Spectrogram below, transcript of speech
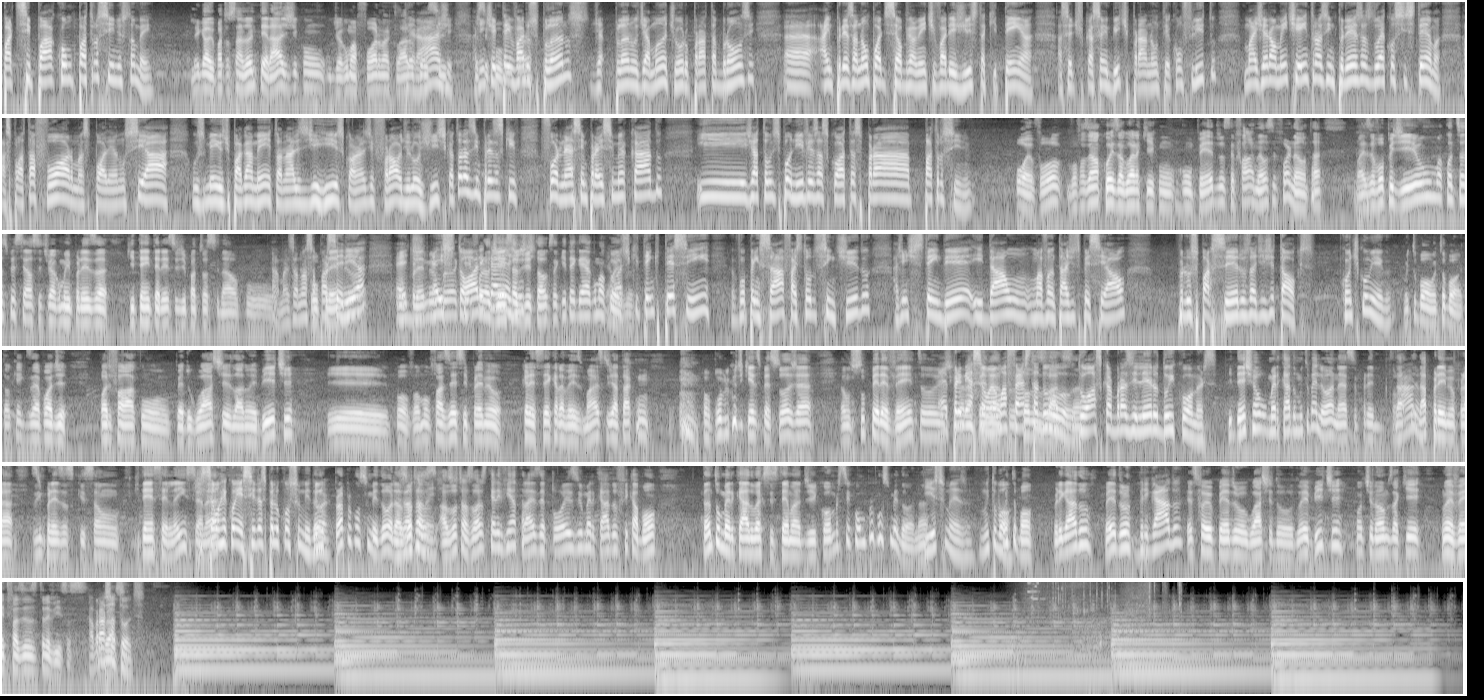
participar com patrocínios também. Legal, e o patrocinador interage com, de alguma forma, claro. Interage. Esse, a gente público, tem vários né? planos, plano diamante, ouro, prata, bronze. Uh, a empresa não pode ser, obviamente, varejista que tenha a certificação EBIT para não ter conflito, mas geralmente entram as empresas do ecossistema. As plataformas podem anunciar, os meios de pagamento, análise de risco, análise de fraude, logística, todas as empresas que fornecem para esse mercado e já estão disponíveis as cotas para patrocínio pô, eu vou, vou fazer uma coisa agora aqui com, com o Pedro, você fala não se for não, tá? Mas eu vou pedir uma condição especial se tiver alguma empresa que tem interesse de patrocinar o. Ah, mas a nossa parceria prêmio, é, é histórica. a audiência gente, digital, isso aqui tem que ganhar alguma coisa. Eu acho que tem que ter sim. Eu vou pensar, faz todo sentido a gente estender e dar um, uma vantagem especial para os parceiros da Digitalks. Conte comigo. Muito bom, muito bom. Então quem quiser pode, pode falar com o Pedro Guasti lá no Ebit. E, pô, vamos fazer esse prêmio crescer cada vez mais, que já está com o público de 500 pessoas, já é um super evento. É premiação, é uma festa do, lados, né? do Oscar brasileiro do e-commerce. E deixa o mercado muito melhor, né? Você claro. dá, dá, prêmio para as empresas que são que têm excelência, que né? são reconhecidas pelo consumidor. Pelo próprio consumidor. As outras, as outras lojas querem vir atrás depois e o mercado fica bom tanto o mercado, o ecossistema de e-commerce, como para o consumidor. Né? Isso mesmo, muito bom. Muito bom. Obrigado, Pedro. Obrigado. Esse foi o Pedro Guache do, do Ebit. Continuamos aqui no evento fazendo as entrevistas. Abraço, um abraço. a todos.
